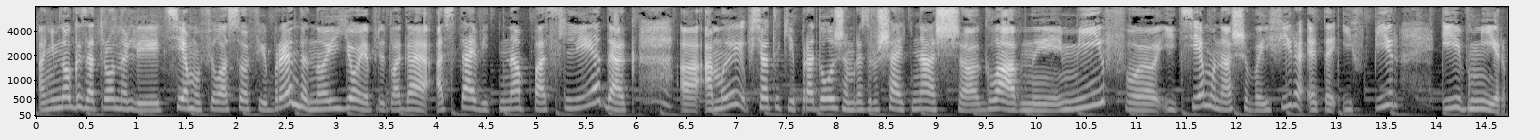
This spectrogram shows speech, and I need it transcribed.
А, немного затронули затронули тему философии бренда, но ее я предлагаю оставить напоследок, а, а мы все-таки продолжим разрушать наш а, главный миф э, и тему нашего эфира это и в пир, и в мир.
